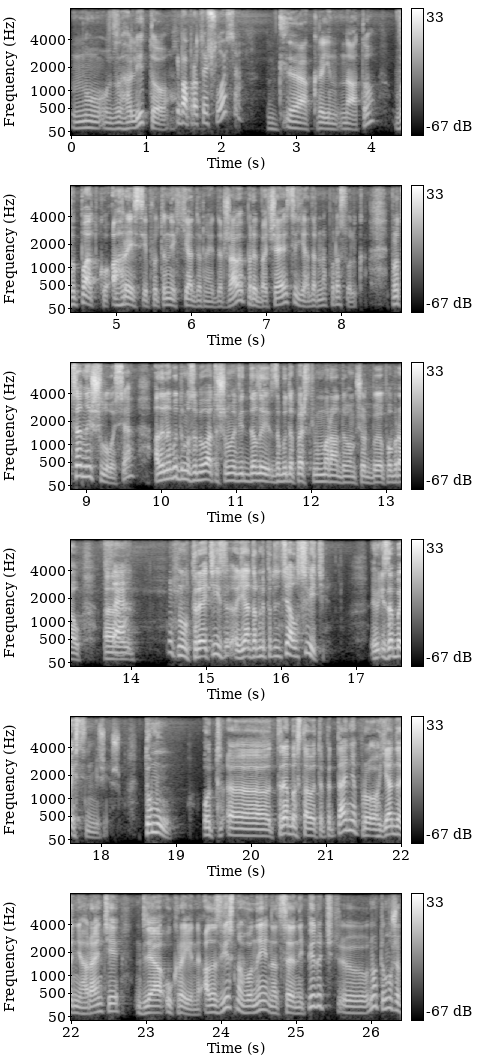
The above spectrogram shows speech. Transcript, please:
Ну, взагалі-то Хіба про це йшлося? для країн НАТО в випадку агресії проти них ядерної держави передбачається ядерна парасолька. Про це не йшлося, але не будемо забувати, що ми віддали за Будапештським меморандумом, що побрав Все. ну, третій ядерний потенціал у світі. І за безцінь, між іншим. Тому. От е, треба ставити питання про ядерні гарантії для України. Але звісно, вони на це не підуть. Е, ну тому що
